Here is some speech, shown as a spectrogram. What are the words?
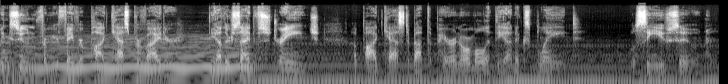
coming soon from your favorite podcast provider The Other Side of Strange, a podcast about the paranormal and the unexplained. We'll see you soon.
